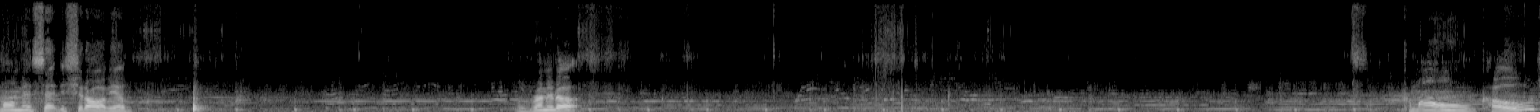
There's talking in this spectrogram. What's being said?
Come on, man. Set this shit off, yo. Let's run it up. Come on, coach.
